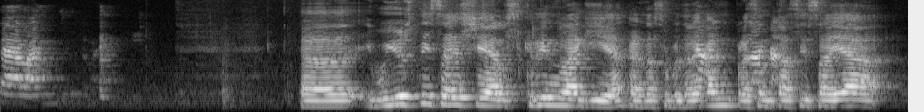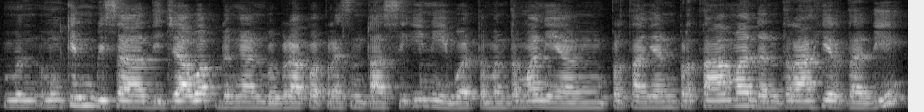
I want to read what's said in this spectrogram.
saya lanjut lagi. Uh, Ibu Yusti saya share screen lagi ya karena sebenarnya ya, kan presentasi silakan. saya mungkin bisa dijawab dengan beberapa presentasi ini buat teman-teman yang pertanyaan pertama dan terakhir tadi.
